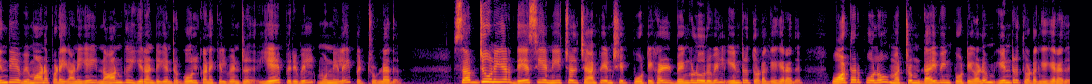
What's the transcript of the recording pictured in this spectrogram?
இந்திய விமானப்படை அணியை நான்கு இரண்டு என்ற கோல் கணக்கில் வென்று ஏ பிரிவில் முன்னிலை பெற்றுள்ளது. சப் ஜூனியர் தேசிய நீச்சல் சாம்பியன்ஷிப் போட்டிகள் பெங்களூருவில் இன்று தொடங்குகிறது. வாட்டர் போலோ மற்றும் டைவிங் போட்டிகளும் இன்று தொடங்குகிறது.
